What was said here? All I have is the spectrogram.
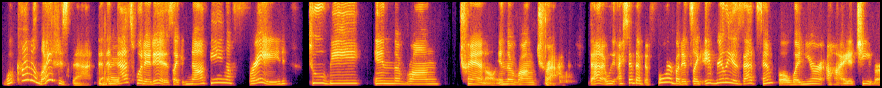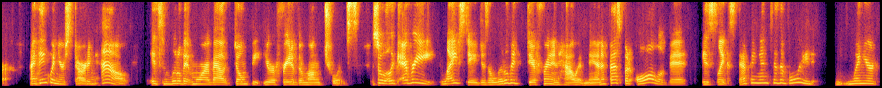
what kind of life is that? Right. And that's what it is like not being afraid to be in the wrong channel, in the wrong track. That I said that before, but it's like it really is that simple when you're a high achiever. I think when you're starting out, it's a little bit more about don't be you're afraid of the wrong choice. So, like every life stage is a little bit different in how it manifests, but all of it is like stepping into the void when you're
